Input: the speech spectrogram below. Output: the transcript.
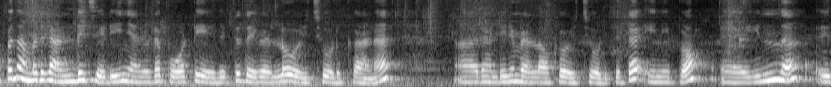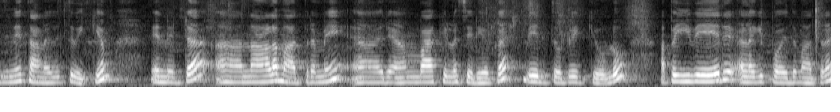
അപ്പോൾ നമ്മുടെ രണ്ട് ചെടി ഞാനിവിടെ പോട്ട് ചെയ്തിട്ട് വെള്ളം ഒഴിച്ചു കൊടുക്കുകയാണ്. രണ്ടിനും വെള്ളമൊക്കെ ഒഴിച്ച് കൊടുത്തിട്ട് ഇനിയിപ്പോൾ ഇന്ന് ഇതിനെ തണലത്ത് വയ്ക്കും എന്നിട്ട് നാളെ മാത്രമേ ബാക്കിയുള്ള ചെടിയൊക്കെ വെയിലത്തോട്ട് വയ്ക്കുകയുള്ളൂ അപ്പോൾ ഈ വേര് ഇളകിപ്പോയത് മാത്രം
